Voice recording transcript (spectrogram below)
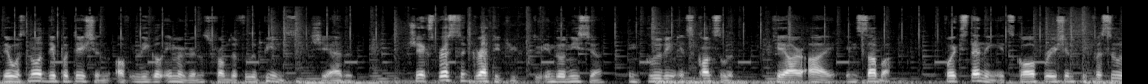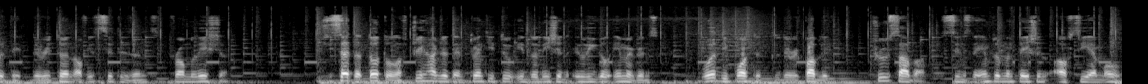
there was no deportation of illegal immigrants from the Philippines, she added. She expressed her gratitude to Indonesia, including its consulate, KRI, in Sabah, for extending its cooperation to facilitate the return of its citizens from Malaysia. She said a total of 322 Indonesian illegal immigrants were deported to the Republic through Sabah since the implementation of CMO.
